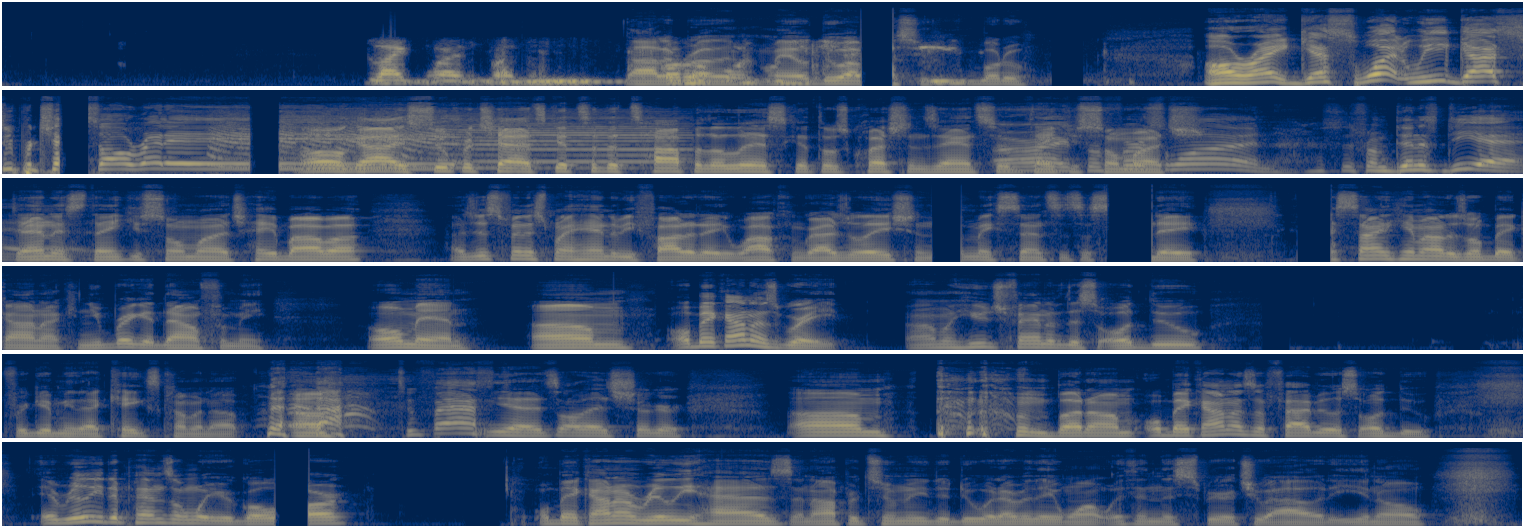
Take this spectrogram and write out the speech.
Likewise, brother. Dale, brother. Modupe. Boru. All right, guess what? We got super chats already. Oh, guys, super chats. Get to the top of the list. Get those questions answered. All thank right, you so so first much. One. This is from Dennis Diaz. Dennis, thank you so much. Hey, Baba. I just finished my hand of Ifa today. Wow, congratulations. It makes sense. It's a Sunday. My sign came out as Obekana. Can you break it down for me? Oh, man. Um, Obekana is great. I'm a huge fan of this Odu. Forgive me, that cake's coming up. Uh, Too fast. yeah, it's all that sugar. Um, but um, Obekana is a fabulous Odu. It really depends on what your goals are. Obekana really has an opportunity to do whatever they want within this spirituality. You know,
